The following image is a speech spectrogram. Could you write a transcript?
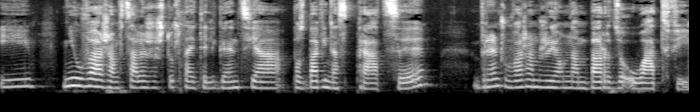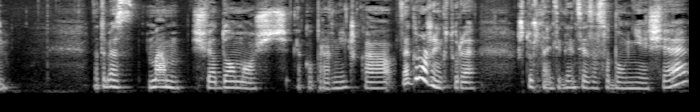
i nie uważam wcale, że sztuczna inteligencja pozbawi nas pracy. Wręcz uważam, że ją nam bardzo ułatwi. Natomiast mam świadomość jako prawniczka zagrożeń, które sztuczna inteligencja za sobą niesie,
